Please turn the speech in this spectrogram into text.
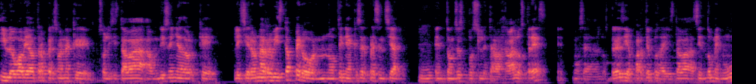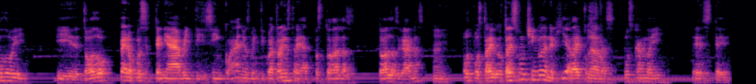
Y luego había otra persona que solicitaba a un diseñador que le hiciera una revista, pero no tenía que ser presencial. Entonces, pues le trabajaba a los tres, o sea, a los tres, y aparte, pues ahí estaba haciendo menudo y, y de todo, pero pues tenía 25 años, 24 años, traía pues todas las, todas las ganas. O pues traes, o traes un chingo de energía, ¿verdad? Y pues Claro. estás buscando ahí, este,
